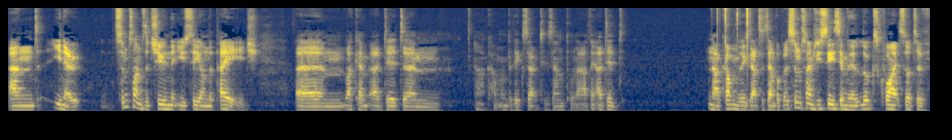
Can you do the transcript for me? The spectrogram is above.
And you know, sometimes the tune that you see on the page, um, like I, I did, um, oh, I can't remember the exact example now. I think I did. No, I can't remember the exact example, but sometimes you see something that looks quite sort of,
